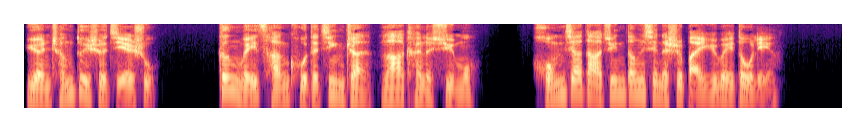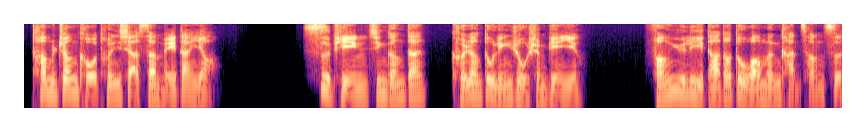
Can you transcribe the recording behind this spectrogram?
远程对射结束，更为残酷的近战拉开了序幕。洪家大军当先的是百余位斗灵，他们张口吞下三枚丹药，四品金刚丹可让斗灵肉身变硬，防御力达到斗王门槛层次；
